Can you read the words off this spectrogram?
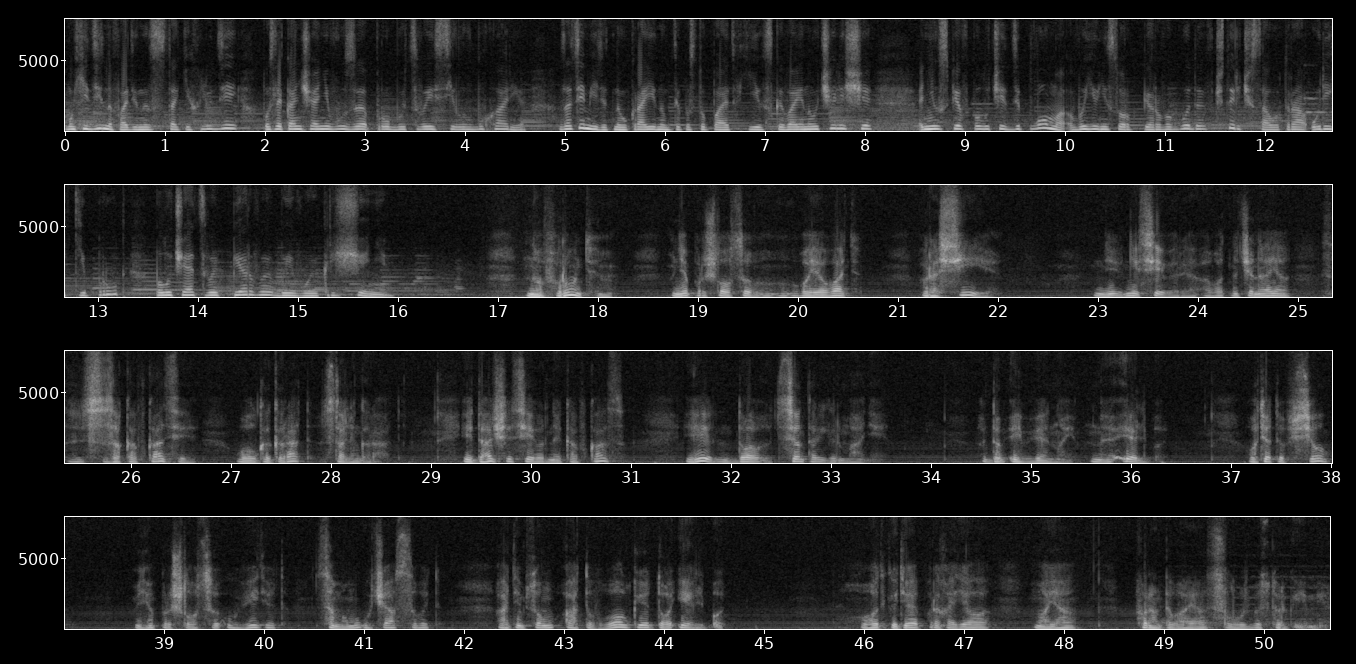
Мухидинов, один из таких людей, после окончания вуза пробует свои силы в Бухаре, затем едет на Украину, где поступает в Киевское военное училище. Не успев получить диплома, в июне 41 -го года в 4 часа утра у реки Пруд получает свое первое боевое крещение. На фронте мне пришлось воевать в России – не, не севере, а вот начиная с Закавказья, Волгоград, Сталинград, и дальше Северный Кавказ, и до центра Германии, до Вены, Эльбы. Вот это все мне пришлось увидеть, самому участвовать, одним словом, от Волги до Эльбы. Вот где проходила моя фронтовая служба с другими.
